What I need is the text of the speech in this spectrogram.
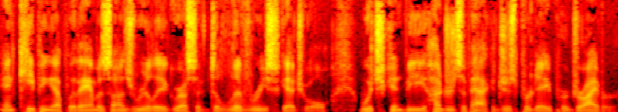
and keeping up with Amazon's really aggressive delivery schedule, which can be hundreds hundreds of packages per day per driver.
